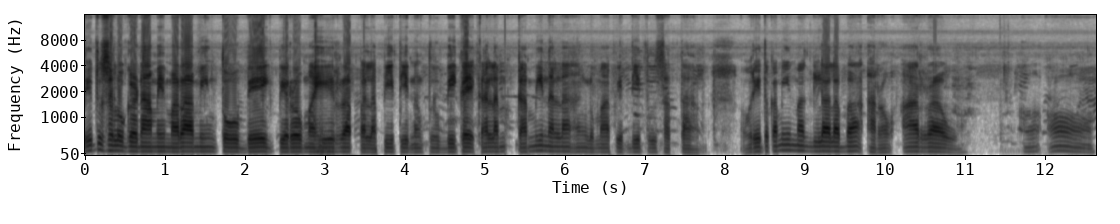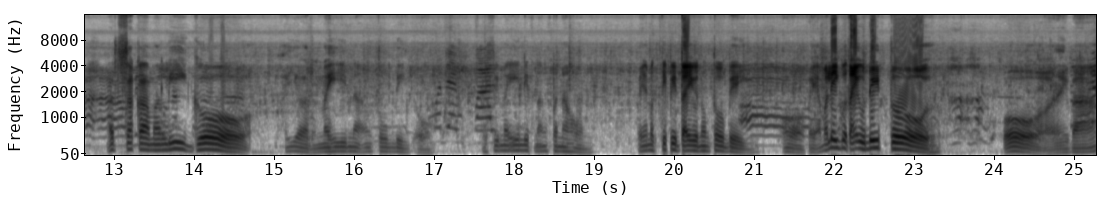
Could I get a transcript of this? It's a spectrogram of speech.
Dito sa lugar namin maraming tubig pero mahirap palapitin ng tubig kaya kalam, kami na lang ang lumapit dito sa tub. O dito kami maglalaba araw-araw. Oo. At saka maligo. Ayun, mahina ang tubig. Oh. Kasi mainit na ang panahon. Kaya magtipid tayo ng tubig. Oh, kaya maligo tayo dito. Oh, di ba?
